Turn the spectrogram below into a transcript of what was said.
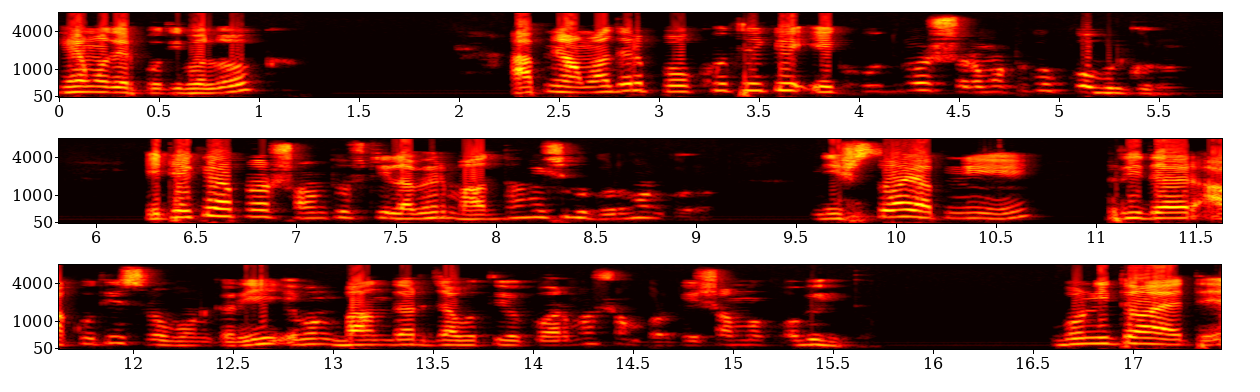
হে আমাদের প্রতিপালক আপনি আমাদের পক্ষ থেকে এই ক্ষুদ্র শ্রমটুকু কবুল করুন। এটাকে আপনার সন্তুষ্টি লাভের মাধ্যম হিসেবে গ্রহণ করুন। নিশ্চয় আপনি হৃদয়ের আকুতি শ্রবণকারী এবং বান্দার যাবতীয় কর্ম সম্পর্কে সম্যক অভিহিত বর্ণিত আয়াতে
